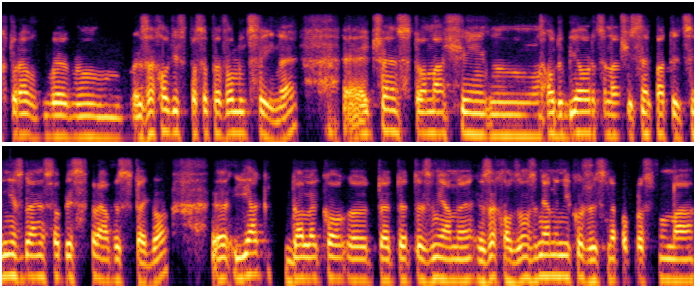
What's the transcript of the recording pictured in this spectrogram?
która zachodzi w sposób ewolucyjny, często nasi odbiorcy, nasi sympatycy nie zdają sobie sprawy z tego, jak daleko te, te, te zmiany zachodzą. Zmiany niekorzystne po prostu na,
